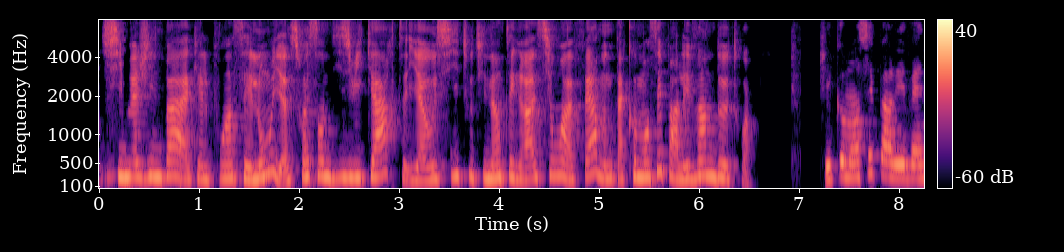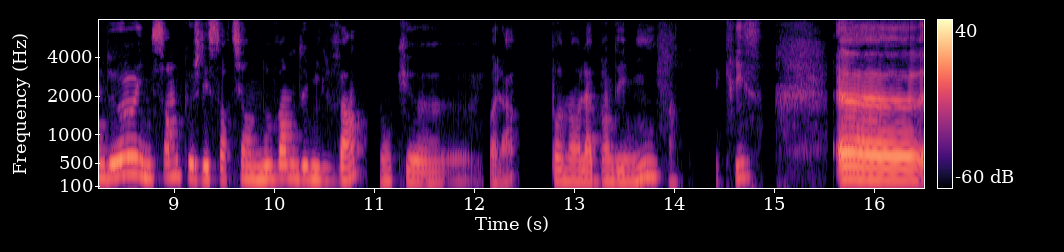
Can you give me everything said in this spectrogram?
On mh. s'imagine pas à quel point c'est long. Il y a 78 cartes, il y a aussi toute une intégration à faire. Donc, tu as commencé par les 22, toi? J'ai commencé par les 22, il me semble que je l'ai sorti en novembre 2020, donc heu, voilà, pendant la pandémie, enfin, la crise. Heu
